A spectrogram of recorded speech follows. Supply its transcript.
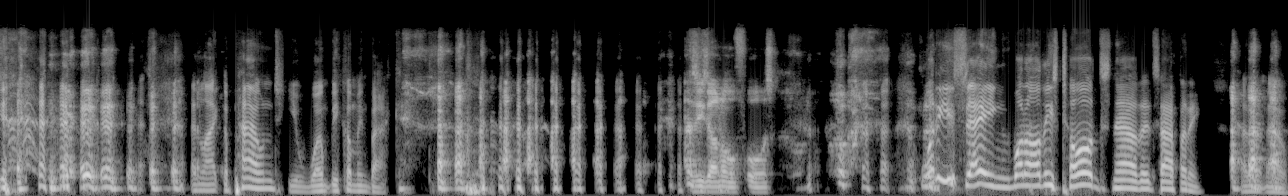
and like the pound, you won't be coming back. As he's on all fours. what are you saying? What are these taunts now that's happening? I don't know.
